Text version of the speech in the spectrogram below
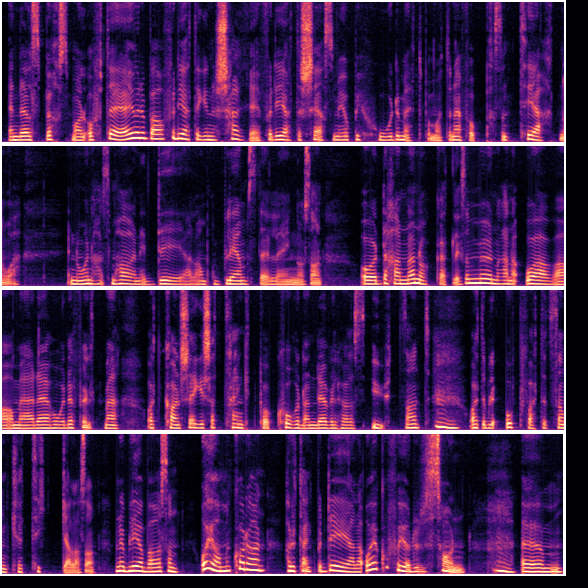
en del spørsmål. Ofte er jo det bare fordi at jeg er nysgjerrig, fordi at det skjer så mye oppi hodet mitt på en måte når jeg får presentert noe. Noen som har en idé eller en problemstilling og sånn. Og det hender nok at liksom munnen renner over med det hodet fylt med, og at kanskje jeg ikke har tenkt på hvordan det vil høres ut, sant. Mm. Og at det blir oppfattet som kritikk eller sånn. Men det blir bare sånn Å ja, men hvordan? Har du tenkt på det, eller Å ja, hvorfor gjør du det sånn? Mm. Um,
